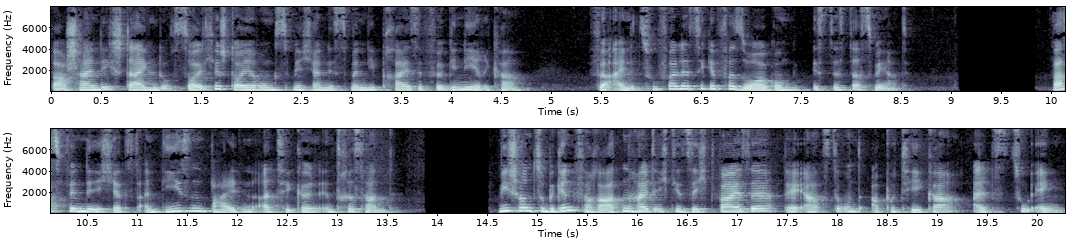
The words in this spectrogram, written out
Wahrscheinlich steigen durch solche Steuerungsmechanismen die Preise für Generika. Für eine zuverlässige Versorgung ist es das wert. Was finde ich jetzt an diesen beiden Artikeln interessant? Wie schon zu Beginn verraten, halte ich die Sichtweise der Ärzte und Apotheker als zu eng.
